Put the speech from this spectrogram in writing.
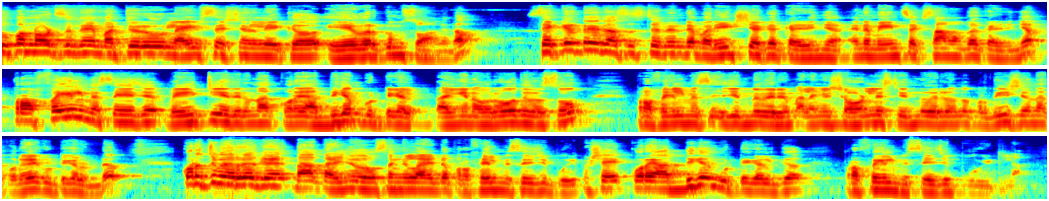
സൂപ്പർ നോട്ട്സിന്റെ മറ്റൊരു ലൈവ് സെഷനിലേക്ക് ഏവർക്കും സ്വാഗതം. സെക്രട്ടേറിയറ്റ് അസിസ്റ്റന്റിന്റെ പരീക്ഷയൊക്കെ കഴിഞ്ഞ് എന്റെ മെയിൻസ് എക്സാം ഒക്കെ കഴിഞ്ഞ് പ്രൊഫൈൽ മെസ്സേജ് വെയിറ്റ് ചെയ്തിരുന്ന കുറെ അധികം കുട്ടികൾ ഇങ്ങനെ ഓരോ ദിവസവും പ്രൊഫൈൽ മെസ്സേജ് ഇന്ന് വരും അല്ലെങ്കിൽ ഷോർട്ട് ലിസ്റ്റ് ഇന്ന് വരും എന്ന് പ്രതീക്ഷിക്കുന്ന കുറേ കുട്ടികളുണ്ട്. കുറച്ച് പേർക്കൊക്കെ ദാ കഴിഞ്ഞ ദിവസങ്ങളിലായിട്ട് പ്രൊഫൈൽ മെസ്സേജ് പോയി. പക്ഷേ കുറെ അധികം കുട്ടികൾക്ക് പ്രൊഫൈൽ മെസ്സേജ് പോയിട്ടില്ല.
